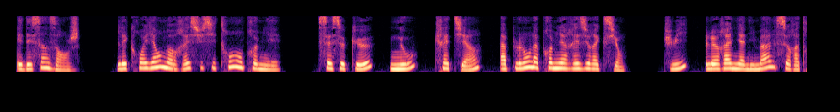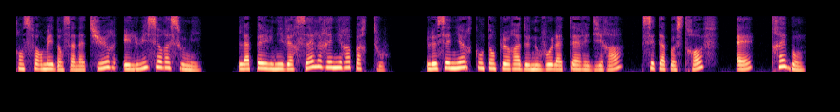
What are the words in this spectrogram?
et des saints anges. Les croyants morts ressusciteront en premier. C'est ce que, nous, chrétiens, appelons la première résurrection. Puis, le règne animal sera transformé dans sa nature et lui sera soumis. La paix universelle régnera partout. Le Seigneur contemplera de nouveau la terre et dira, cet apostrophe, est, très bon.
